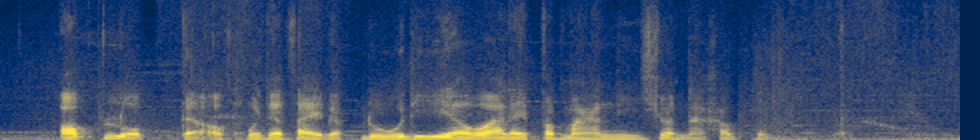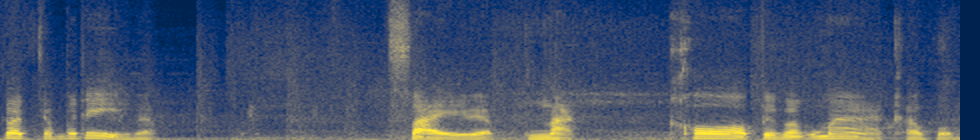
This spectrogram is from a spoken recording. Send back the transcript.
ๆออฟหลบ แต่ออฟควรจะใส่แบบรูเดียวอะไรประมาณนี้ก่อนนะครับผม ก็จะไม่ได้แบบ ใส่แบบหนักข้อไปมากๆครับผม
